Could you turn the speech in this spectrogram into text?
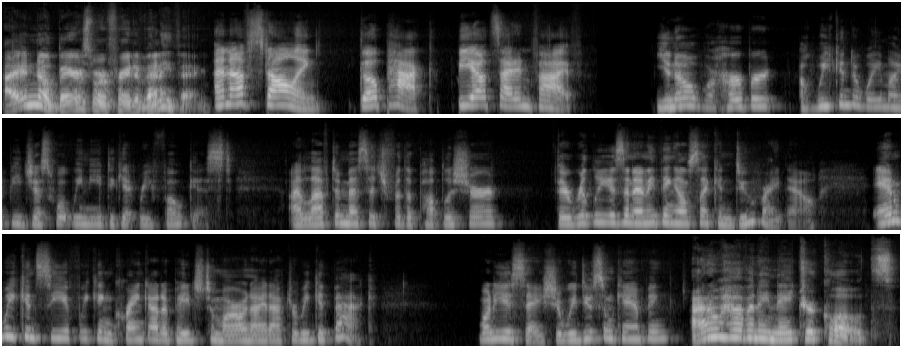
I didn't know bears were afraid of anything. Enough stalling. Go pack. Be outside in five. You know, Herbert, a weekend away might be just what we need to get refocused. I left a message for the publisher. There really isn't anything else I can do right now. And we can see if we can crank out a page tomorrow night after we get back. What do you say? Should we do some camping? I don't have any nature clothes.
